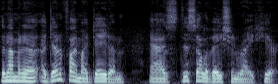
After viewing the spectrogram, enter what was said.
Then I'm going to identify my datum as this elevation right here.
